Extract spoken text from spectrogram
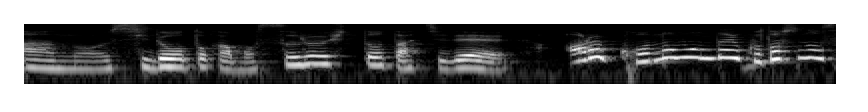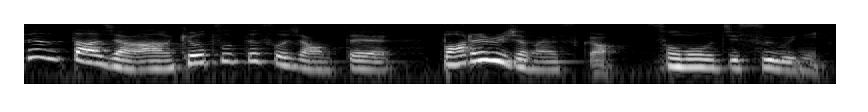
あの指導とかもする人たちであれこの問題今年のセンターじゃん共通テストじゃんってバレるじゃないですかそのうちすぐに。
